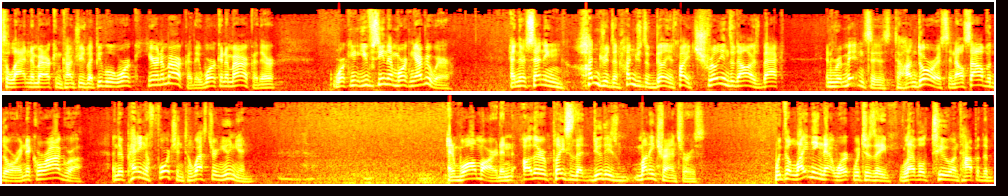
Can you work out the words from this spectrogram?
to Latin American countries by people who work here in America. They work in America. They're working, you've seen them working everywhere. And they're sending hundreds and hundreds of billions, probably trillions of dollars back in remittances to Honduras and El Salvador and Nicaragua. And they're paying a fortune to Western Union and Walmart and other places that do these money transfers. With the Lightning Network, which is a level two on top of the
